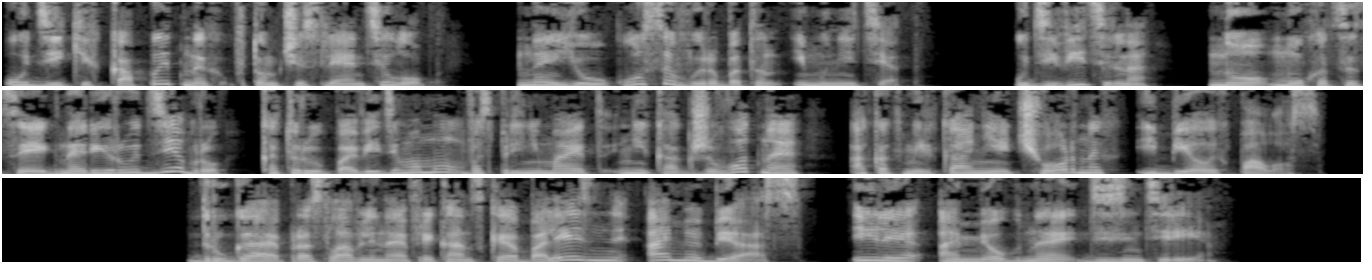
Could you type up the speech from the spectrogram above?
У диких копытных, в том числе антилоп, на ее укусы выработан иммунитет. Удивительно, но муха ЦЦ игнорирует зебру, которую, по-видимому, воспринимает не как животное, а как мелькание черных и белых полос. Другая прославленная африканская болезнь – амебиаз или амебная дизентерия.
